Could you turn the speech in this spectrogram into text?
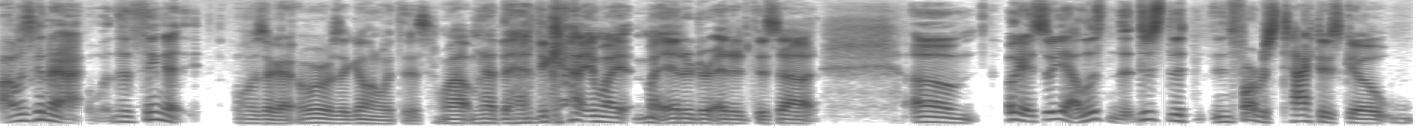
I was gonna the thing. What was I? Where was I going with this? Well, I'm gonna have to have the guy, my my editor, edit this out. Um, okay, so yeah, listen. Just the as far as tactics go,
